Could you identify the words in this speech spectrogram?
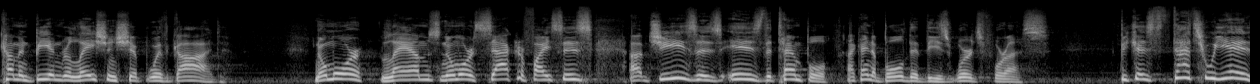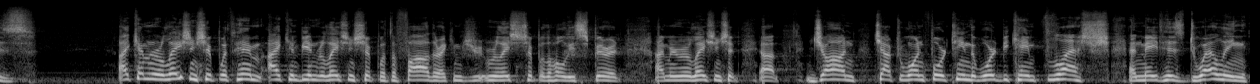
come and be in relationship with God. No more lambs, no more sacrifices. Uh, Jesus is the temple. I kind of bolded these words for us because that's who He is. I come in relationship with Him. I can be in relationship with the Father. I can be in relationship with the Holy Spirit. I'm in relationship. Uh, John chapter 1, 14, the Word became flesh and made His dwelling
